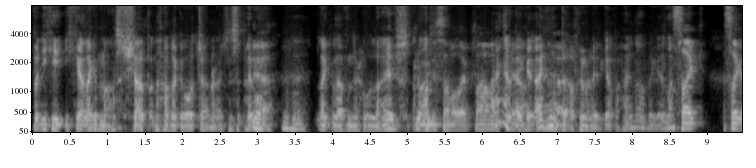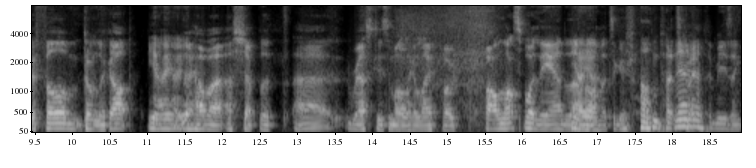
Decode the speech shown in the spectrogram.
but you can, you can get like a massive ship and have like all generations of people yeah, uh-huh. like living their whole lives. And going to that. some other I planet. think that'd be yeah. good. I think Uh-huh. definitely need to get behind that. Would be good. It's like it's like a film Don't Look Up. Yeah, yeah, They have a, a ship that uh, rescues them all like a lifeboat. But I'll not spoil the end of that Yeah, film. yeah. It's a good film, but it's Yeah, quite yeah. amusing.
